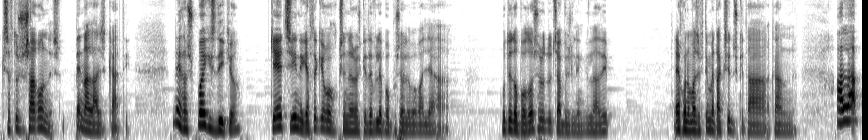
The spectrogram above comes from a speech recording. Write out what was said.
και σε αυτούς τους αγώνες. Δεν αλλάζει κάτι. Ναι, θα σου πω, έχεις δίκιο. Και έτσι είναι, γι' αυτό και εγώ έχω ξενερώσει και δεν βλέπω όπως έβλεπα παλιά ούτε το ποδόσφαιρο ούτε το Champions League. Δηλαδή έχουν μαζευτεί μεταξύ τους και τα κάνουν. Αλλά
